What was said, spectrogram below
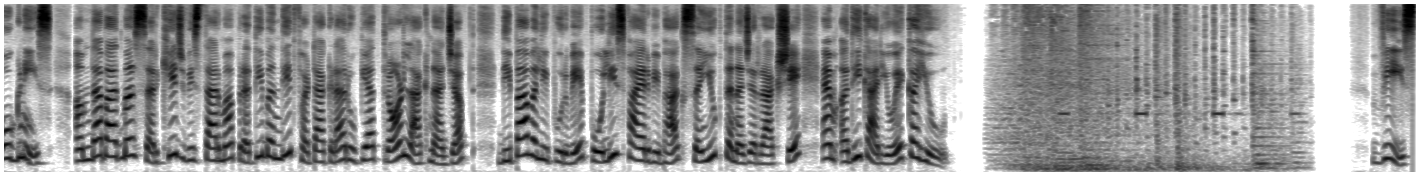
ઓગણીસ, અમદાવાદમાં સરખેજ વિસ્તારમાં પ્રતિબંધિત ફટાકડા રૂપિયા ત્રણ લાખના જપ્ત, દીપાવલી પૂર્વે પોલીસ ફાયર વિભાગ સંયુક્ત નજર રાખશે એમ અધિકારીઓએ કહ્યું. વીસ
